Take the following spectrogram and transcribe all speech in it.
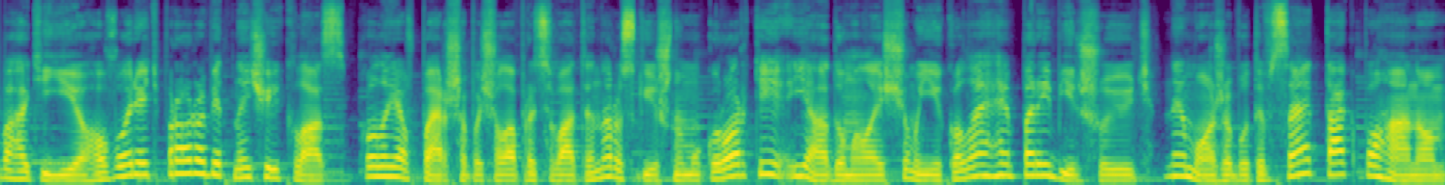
багатії говорять про робітничий клас. Коли я вперше почала працювати на розкішному курорті, я думала, що мої колеги перебільшують. Не може бути все так погано.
